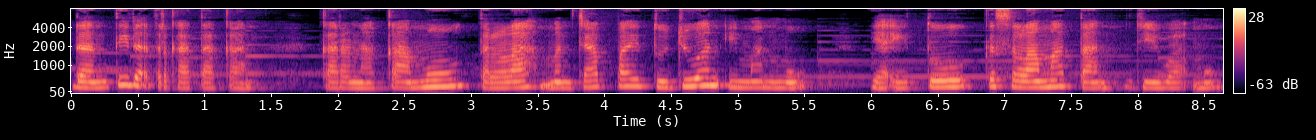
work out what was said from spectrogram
dan tidak terkatakan, karena kamu telah mencapai tujuan imanmu, yaitu keselamatan jiwamu.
